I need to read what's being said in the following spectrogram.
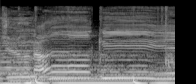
जुना की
